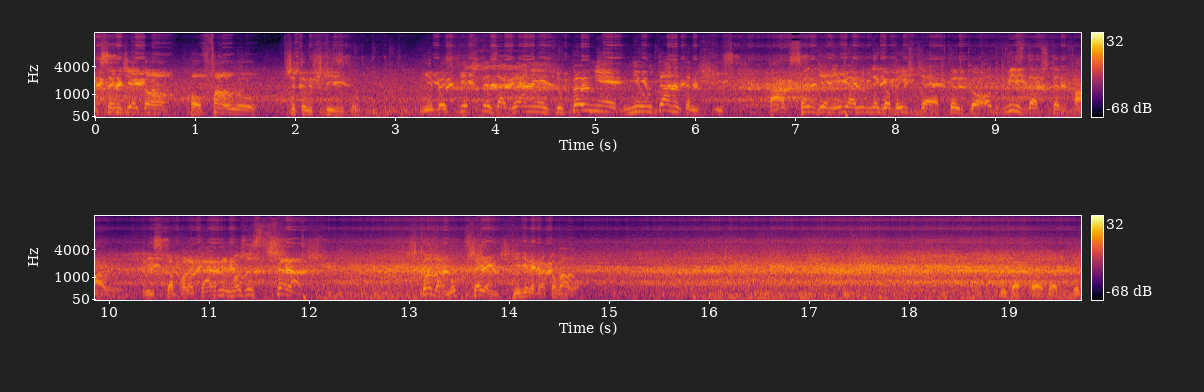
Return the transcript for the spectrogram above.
Listek sędziego po faulu przy tym ślizgu. Niebezpieczne zagranie, zupełnie nieudany ten ślizg. Tak, sędzia nie miał innego wyjścia, jak tylko odgwizdać ten faul. Blisko pole karne może strzelać. Szkoda, mógł przejąć, niewiele brakowało. Łukasz Teodorczyk.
